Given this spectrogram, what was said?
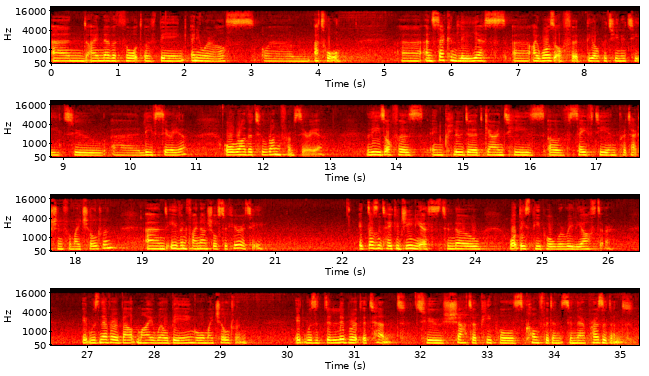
and I never thought of being anywhere else um, at all. Uh, and secondly, yes, uh, I was offered the opportunity to uh, leave Syria, or rather to run from Syria. These offers included guarantees of safety and protection for my children, and even financial security. It doesn't take a genius to know what these people were really after. It was never about my well being or my children. It was a deliberate attempt to shatter people's confidence in their president.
